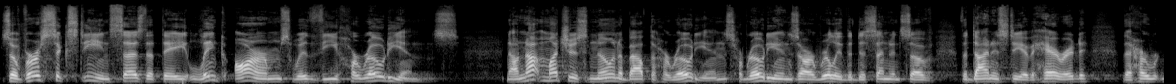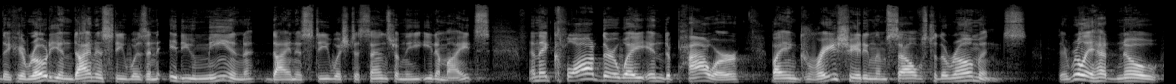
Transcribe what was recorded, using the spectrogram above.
So, verse 16 says that they link arms with the Herodians. Now, not much is known about the Herodians. Herodians are really the descendants of the dynasty of Herod. The, Her- the Herodian dynasty was an Idumean dynasty, which descends from the Edomites. And they clawed their way into power by ingratiating themselves to the Romans. They really had no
